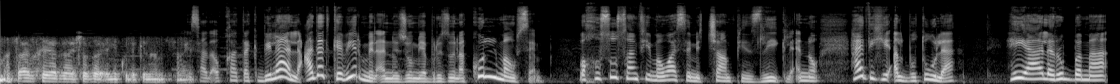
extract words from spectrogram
مساء الخير شذا لك ولكل المستمعين يسعد أوقاتك. بلال عدد كبير من النجوم يبرزون كل موسم وخصوصا في مواسم ال Champions League لأنه هذه البطولة هي لربما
